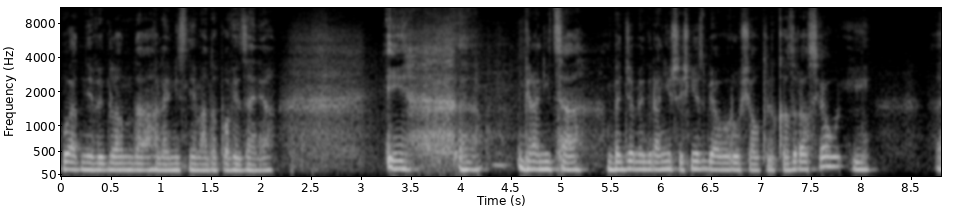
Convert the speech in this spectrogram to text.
ładnie wygląda, ale nic nie ma do powiedzenia. I y, granica, będziemy graniczyć nie z Białorusią, tylko z Rosją i y,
